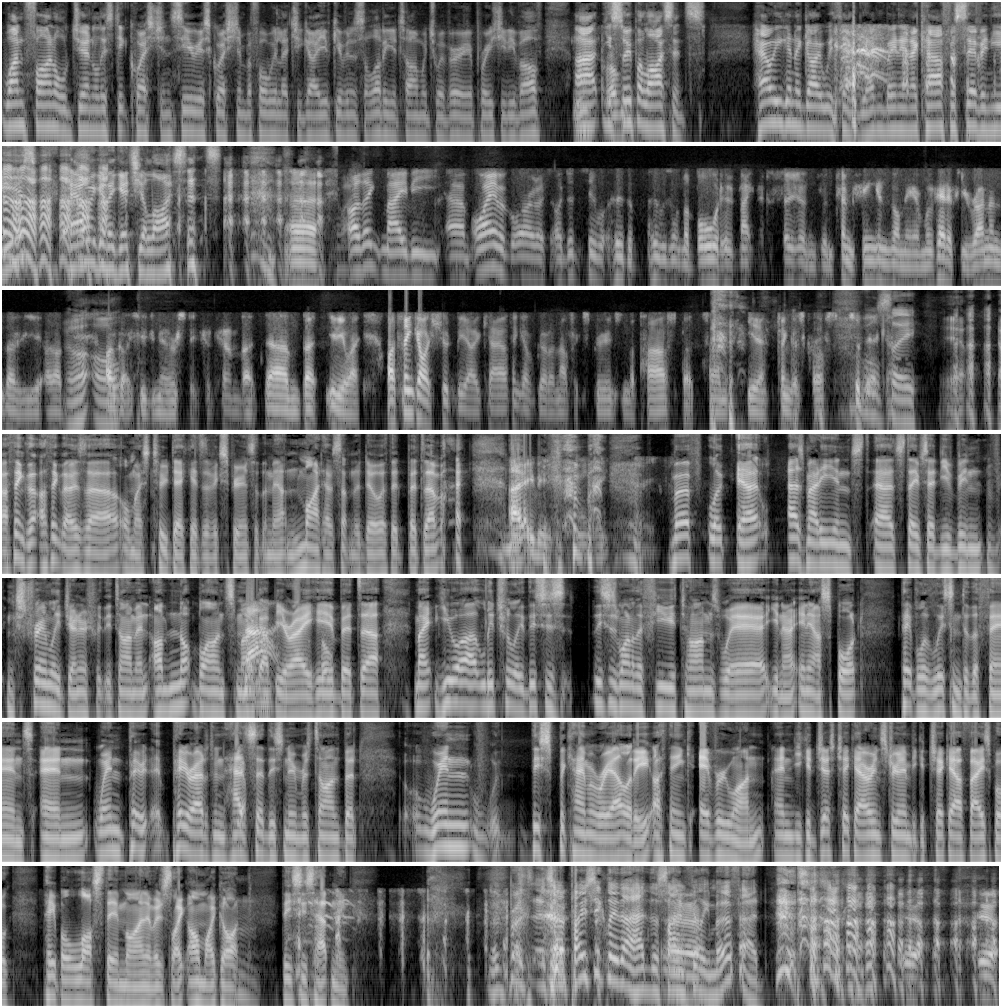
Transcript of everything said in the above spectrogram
One final journalistic question, serious question before we let you go. You've given us a lot of your time, which we're very appreciative of. Uh, your super license. How are you going to go with that? You haven't been in a car for seven years. How are we going to get your license? uh, I think maybe um, I am a bit worried. I, I did see what, who the who was on the board who'd make the decisions, and Tim Schenken's on there, and we've had a few run-ins over the year. Uh, Uh-oh. I've got a huge amount of respect for Tim, but um, but anyway, I think I should be okay. I think I've got enough experience in the past, but um, yeah, fingers crossed. Should We'll okay. see. Yeah, I think that, I think those uh, almost two decades of experience at the mountain might have something to do with it. But um, Maybe. Murph, look, uh, as Maddie and uh, Steve said, you've been extremely generous with your time, and I'm not blowing smoke Nah, up your A here, but uh, mate, you are literally this is this is one of the few times where you know in our sport. People have listened to the fans, and when Pe- Peter Adderton has said this numerous times, but when this became a reality, I think everyone, and you could just check our Instagram, you could check our Facebook, people lost their mind and were just like, oh my God, this is happening. So basically, they had the same Uh, feeling Murph had. yeah, yeah,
